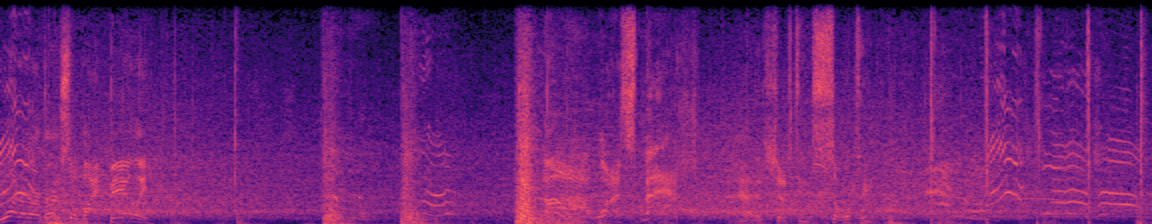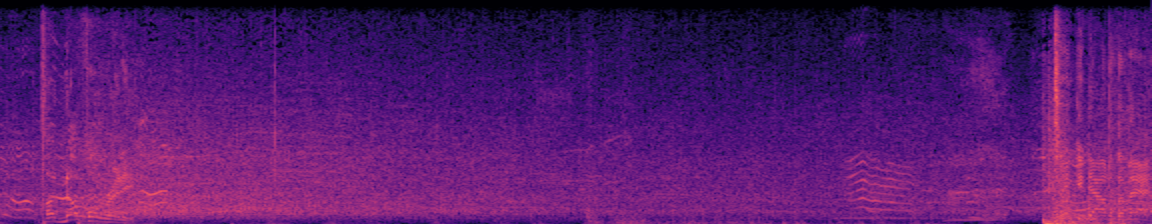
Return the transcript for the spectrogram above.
What a reversal by Bayley. Ah, what a smash. That is just insulting. Enough already. Taken down to the mat.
